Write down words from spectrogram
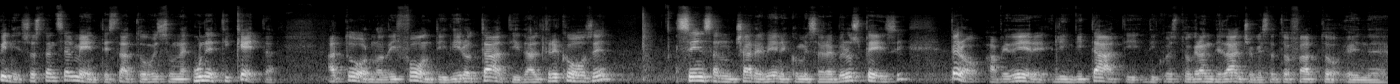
quindi sostanzialmente è stata messa un'etichetta attorno a dei fondi dirottati da altre cose senza annunciare bene come sarebbero spesi, però a vedere gli invitati di questo grande lancio che è stato fatto in, eh,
